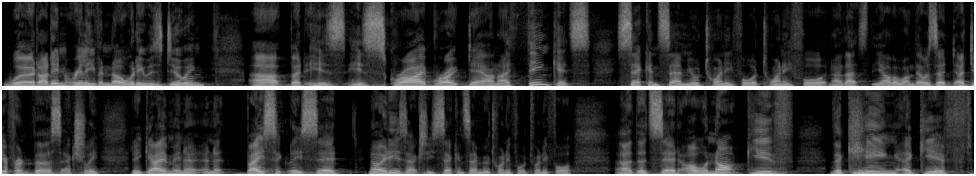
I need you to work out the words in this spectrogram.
word. I didn't really even know what he was doing. Uh, but his, his scribe wrote down, I think it's 2 Samuel 24 24. No, that's the other one. There was a, a different verse actually that he gave me, and it basically said, no, it is actually 2 Samuel 24 24, uh, that said, I will not give the king a gift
